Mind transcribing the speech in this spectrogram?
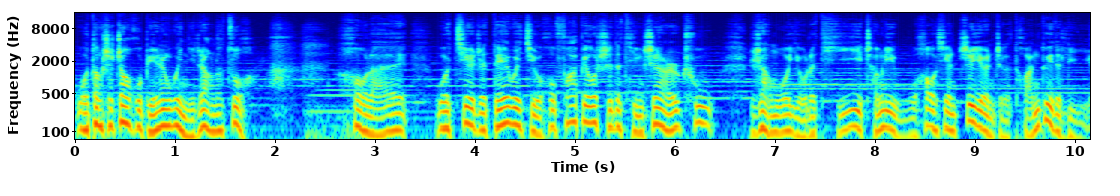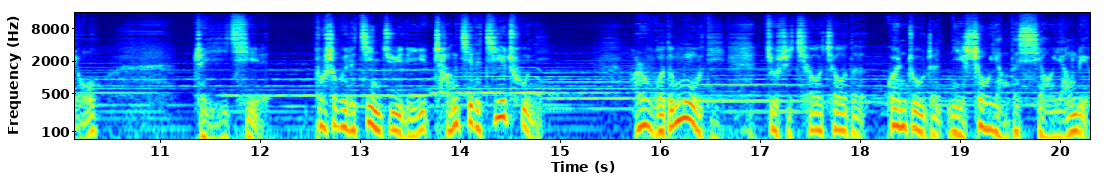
我当时招呼别人为你让了座。后来我借着 David 酒后发飙时的挺身而出，让我有了提议成立五号线志愿者团队的理由。这一切都是为了近距离、长期的接触你。而我的目的，就是悄悄地关注着你收养的小杨柳。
